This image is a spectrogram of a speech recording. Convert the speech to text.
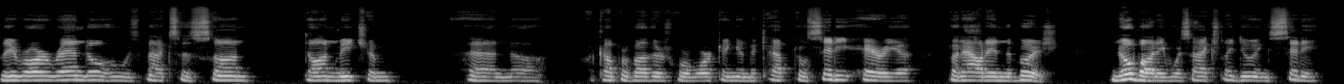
Leroy Randall, who was Max's son, Don Meacham, and uh, a couple of others were working in the capital city area but out in the bush. Nobody was actually doing city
